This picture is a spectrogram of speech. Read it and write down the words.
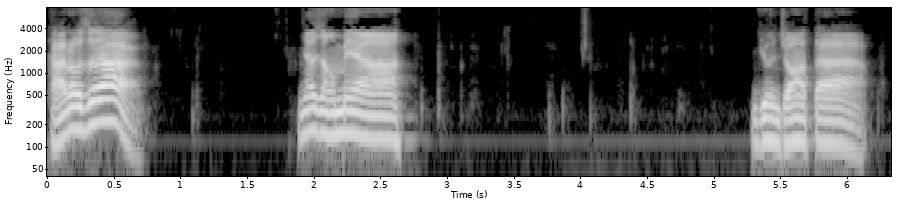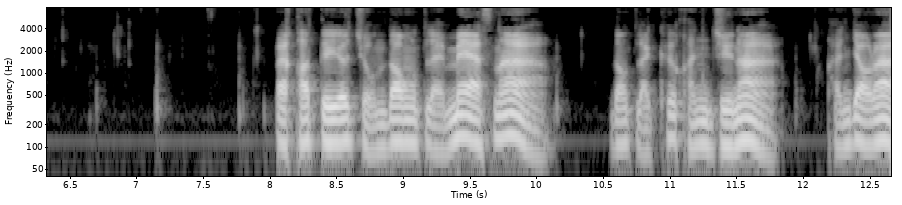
thả đâu ra nhớ rằng mẹ à dùng cho ta. ปกตียจงดองแต่แมสนะดองแต่คือขันจีนะขันเยาวนะ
